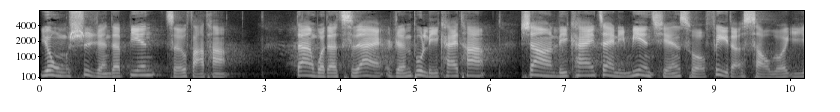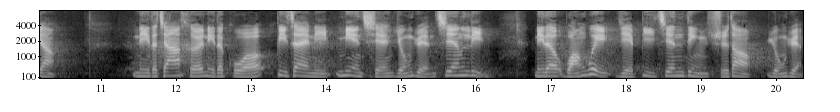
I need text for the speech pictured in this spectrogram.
用世人的鞭责罚他。但我的慈爱仍不离开他，像离开在你面前所废的扫罗一样。你的家和你的国必在你面前永远坚立，你的王位也必坚定直到永远。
